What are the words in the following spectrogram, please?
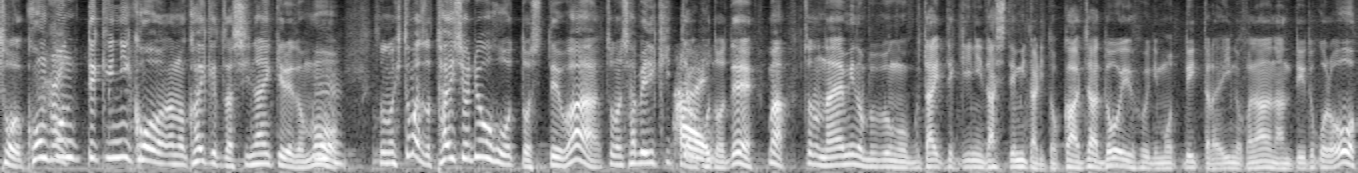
そう根本的にこう、あの解決はしないけれども、うん。そのひとまず対処療法としてはその喋り切っちゃうことで、まあその悩みの部分を具体的に出してみたりとかじゃあどういうふうに持っていったらいいのかななんていうところを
